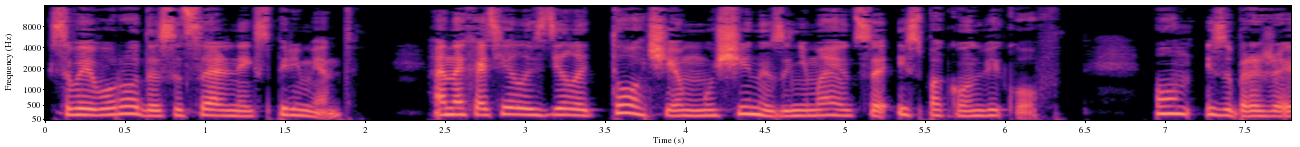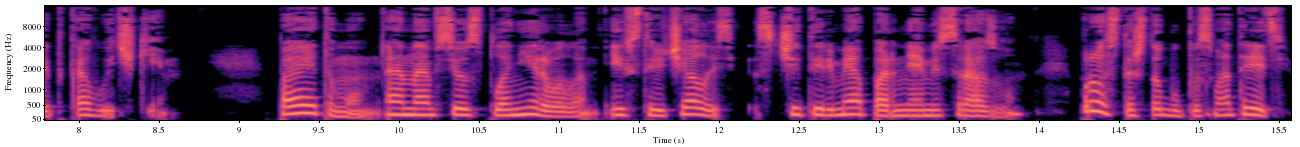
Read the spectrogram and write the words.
Своего рода социальный эксперимент. Она хотела сделать то, чем мужчины занимаются испокон веков. Он изображает кавычки. Поэтому она все спланировала и встречалась с четырьмя парнями сразу, просто чтобы посмотреть,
